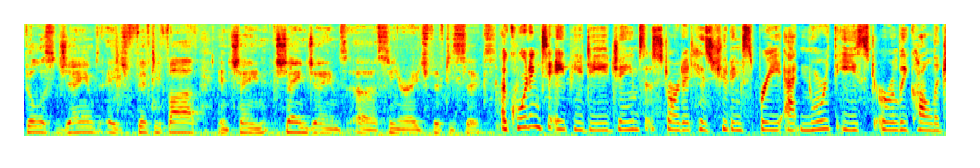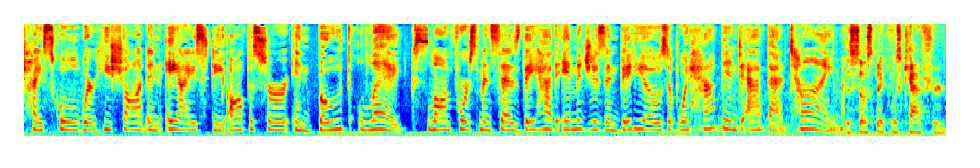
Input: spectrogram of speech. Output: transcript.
Phyllis James, age 55, and Shane, Shane James, uh, senior, age 56. According to APD, James started his shooting spree at Northeast Early College High School, where he shot an AISD officer in both legs. Law enforcement says they had images and videos of what happened at that time. The suspect was captured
